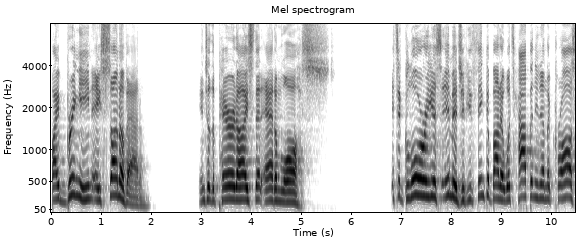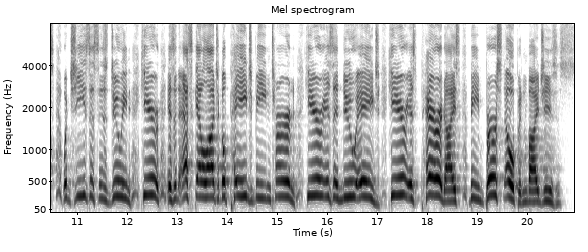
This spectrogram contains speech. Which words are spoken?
by bringing a son of Adam into the paradise that Adam lost. It's a glorious image if you think about it, what's happening on the cross, what Jesus is doing. Here is an eschatological page being turned. Here is a new age. Here is paradise being burst open by Jesus.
